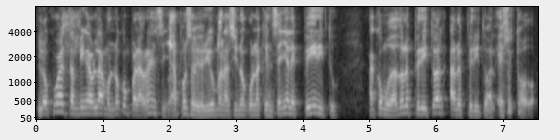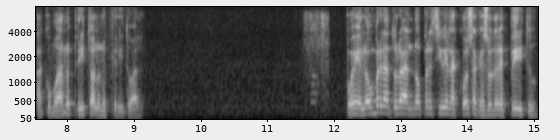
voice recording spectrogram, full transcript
Lo cual también hablamos, no con palabras enseñadas por sabiduría humana, sino con las que enseña el Espíritu, acomodando lo espiritual a lo espiritual. Eso es todo, acomodar lo espiritual a lo espiritual. Pues el hombre natural no percibe las cosas que son del Espíritu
